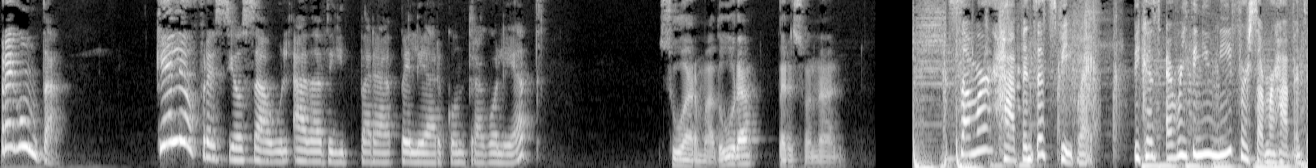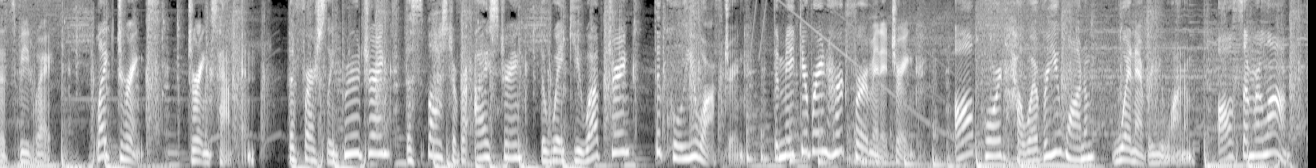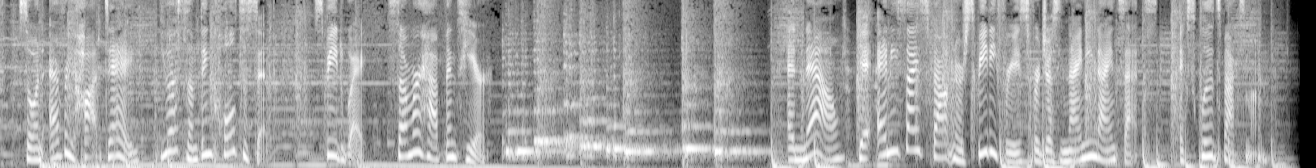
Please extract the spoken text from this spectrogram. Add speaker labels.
Speaker 1: Pregunta. ¿Qué le ofreció Saúl a David para pelear contra Goliat?
Speaker 2: Su armadura personal.
Speaker 3: Summer happens at Speedway because everything you need for summer happens at Speedway. Like drinks, drinks happen. The freshly brewed drink, the splashed over ice drink, the wake you up drink, the cool you off drink, the make your brain hurt for a minute drink. All poured however you want them, whenever you want them, all summer long. So on every hot day, you have something cold to sip. Speedway, summer happens here. And now, get any size fountain or speedy freeze for just 99 cents. Excludes maximum.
